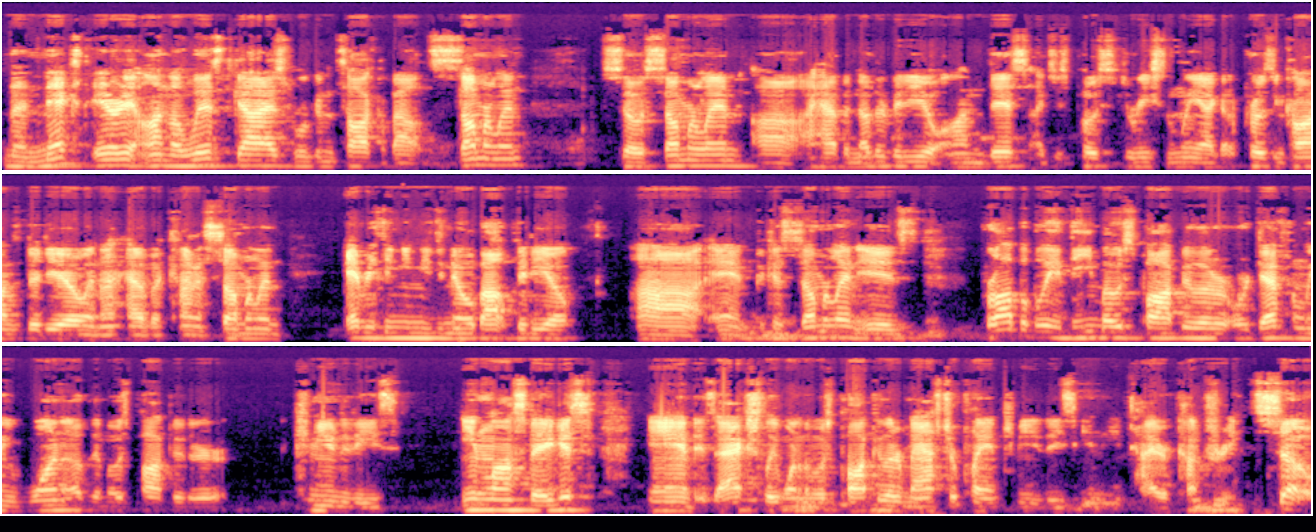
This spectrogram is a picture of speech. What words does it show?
The next area on the list, guys, we're going to talk about Summerlin. So Summerlin, uh, I have another video on this. I just posted recently. I got a pros and cons video, and I have a kind of Summerlin, everything you need to know about video. Uh, and because Summerlin is probably the most popular, or definitely one of the most popular communities in Las Vegas, and is actually one of the most popular master plan communities in the entire country. So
